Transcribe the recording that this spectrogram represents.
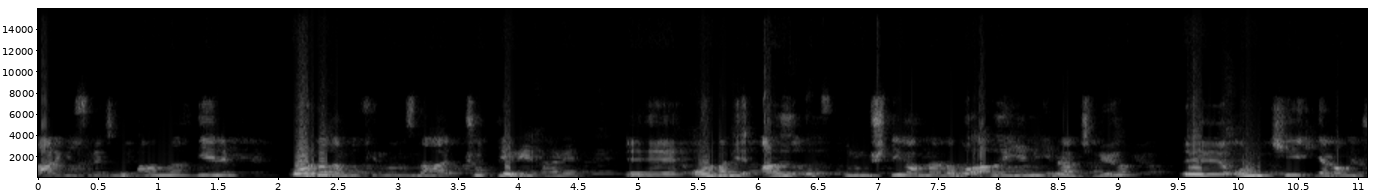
ARGE sürecini tamamladı diyelim. Orada da bu firmamız daha çok yeni. Hani e, orada bir ağı oturtmuş değil. Onlar da bu ağı yeni yeni açılıyor. E, 12 ya da 13.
